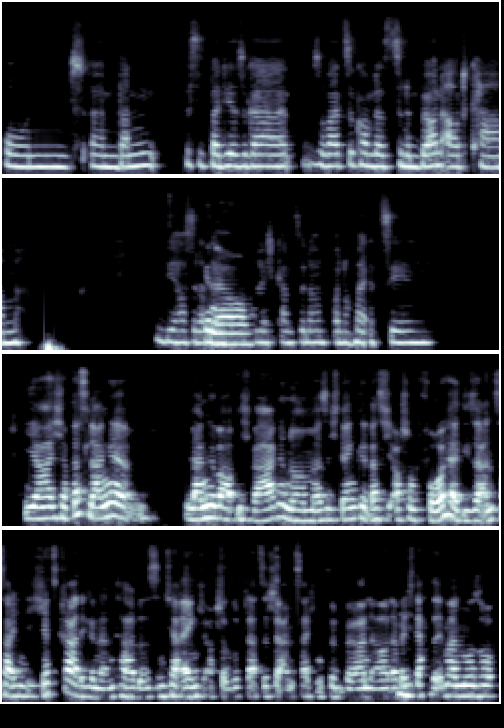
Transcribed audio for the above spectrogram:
Und ähm, dann ist es bei dir sogar so weit zu kommen, dass es zu einem Burnout kam. Wie hast du das genau. Vielleicht kannst du davon nochmal erzählen. Ja, ich habe das lange lange überhaupt nicht wahrgenommen. Also ich denke, dass ich auch schon vorher diese Anzeichen, die ich jetzt gerade genannt habe, das sind ja eigentlich auch schon so klassische Anzeichen für Burnout. Aber mhm. ich dachte immer nur so,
